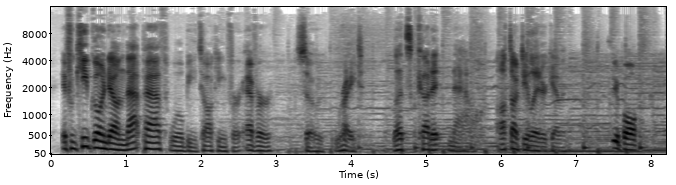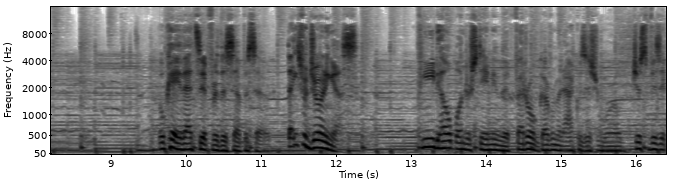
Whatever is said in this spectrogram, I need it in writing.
if we keep going down that path, we'll be talking forever. So, right, let's cut it now. I'll talk to you later, Kevin. See you, Paul. Okay, that's it for this episode. Thanks for joining us. If you need help understanding the federal government acquisition world, just visit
